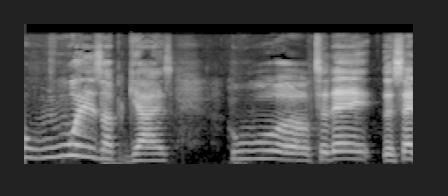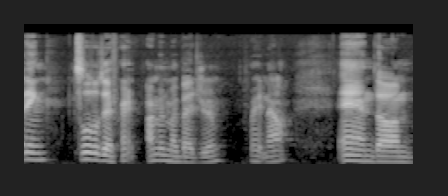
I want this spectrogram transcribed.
what is up, guys? Today the setting it's a little different. I'm in my bedroom right now, and um,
